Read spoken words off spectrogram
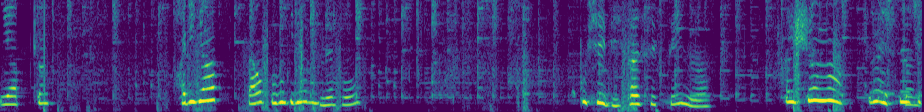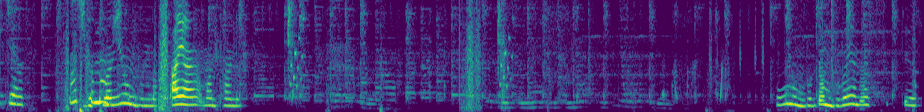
yaptım. Hadi yap. Ben bunu biliyorum. Ne bu? Bu şey dijital sirk değil mi? Ay şunu. Şunun üstüne Tamam. çıkacağız. Ben Zıplanıyor mu bunlar? Ay aman tanrım. Oğlum buradan buraya nasıl zıplıyorsun?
